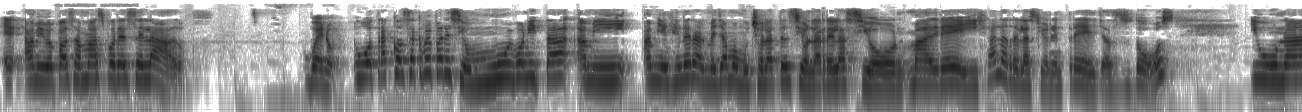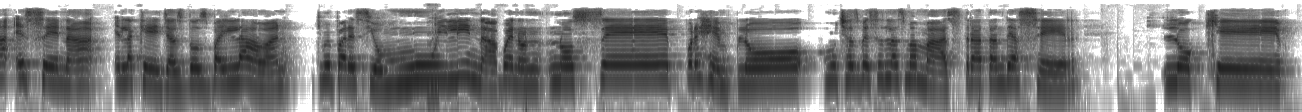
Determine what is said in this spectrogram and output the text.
Eh, a mí me pasa más por ese lado. Bueno, otra cosa que me pareció muy bonita. A mí, a mí en general me llamó mucho la atención la relación madre e hija, la relación entre ellas dos. Y una escena en la que ellas dos bailaban que me pareció muy linda. Bueno, no sé, por ejemplo, muchas veces las mamás tratan de hacer lo que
